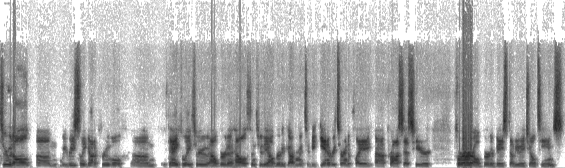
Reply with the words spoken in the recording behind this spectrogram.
through it all, um, we recently got approval, um, thankfully through Alberta Health and through the Alberta government, to begin a return to play uh, process here for our Alberta-based WHL teams.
